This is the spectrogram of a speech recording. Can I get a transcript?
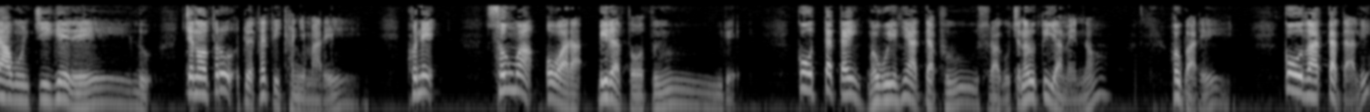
တာဝန်ကြည်ခဲ့တယ်လို့ကျွန်တော်တို့အတွက်သက်တည်ခံနေပါတယ် ခုနှစ်ဆုံးမဩဝါဒပေးရတော်သူတဲ့ကိုတက်တိုင်းမဝေမျှတတ်ဘူးဆိုတာကိုကျွန်တော်တို့သိရမယ်နော်ဟုတ်ပါတယ်ကိုသာတတ်တာလေ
